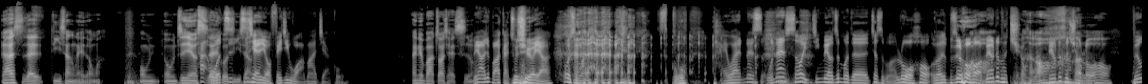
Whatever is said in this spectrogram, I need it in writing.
它死在地上那种吗。我们我们之前有死过地上，之前有飞进我阿妈家过，那你有把它抓起来吃吗没？有啊就把它赶出去了呀啊。为什么？不，台湾那时我那时候已经没有这么的叫什么落后，呃，不是落后，没有那么穷了，哦没有那么穷了，落后。不用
